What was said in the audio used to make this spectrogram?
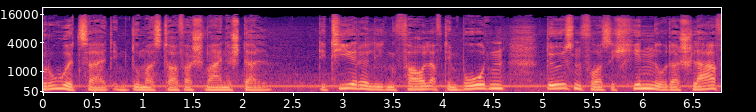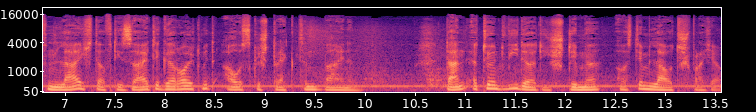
Ruhezeit im Dummersdorfer Schweinestall. Die Tiere liegen faul auf dem Boden, dösen vor sich hin oder schlafen leicht auf die Seite gerollt mit ausgestreckten Beinen. Dann ertönt wieder die Stimme aus dem Lautsprecher.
